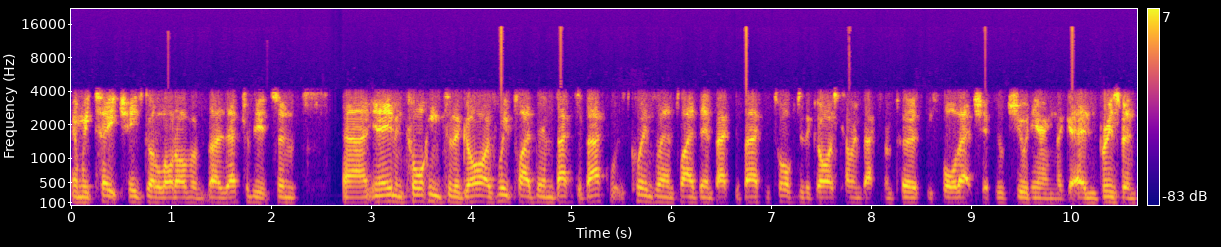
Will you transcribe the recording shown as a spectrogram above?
and we teach. He's got a lot of those attributes. And uh, you know, even talking to the guys, we played them back to back. Queensland played them back to back, and talking to the guys coming back from Perth before that, Sheffield Shield here in, the, in Brisbane,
